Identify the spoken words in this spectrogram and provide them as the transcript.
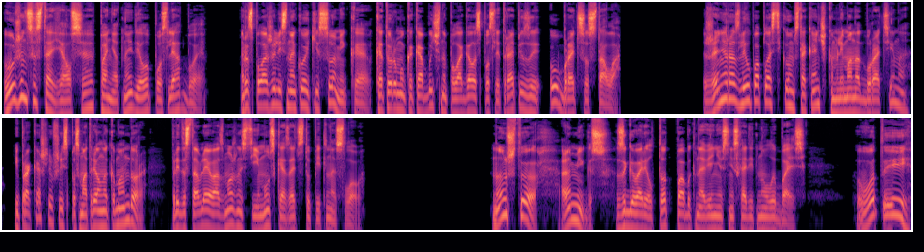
Ужин состоялся, понятное дело, после отбоя. Расположились на койке Сомика, которому, как обычно, полагалось после трапезы убрать со стола. Женя разлил по пластиковым стаканчикам лимонад Буратино и, прокашлявшись, посмотрел на командора — предоставляя возможность ему сказать вступительное слово. «Ну что, амигос», — заговорил тот, по обыкновению снисходительно улыбаясь. «Вот и,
